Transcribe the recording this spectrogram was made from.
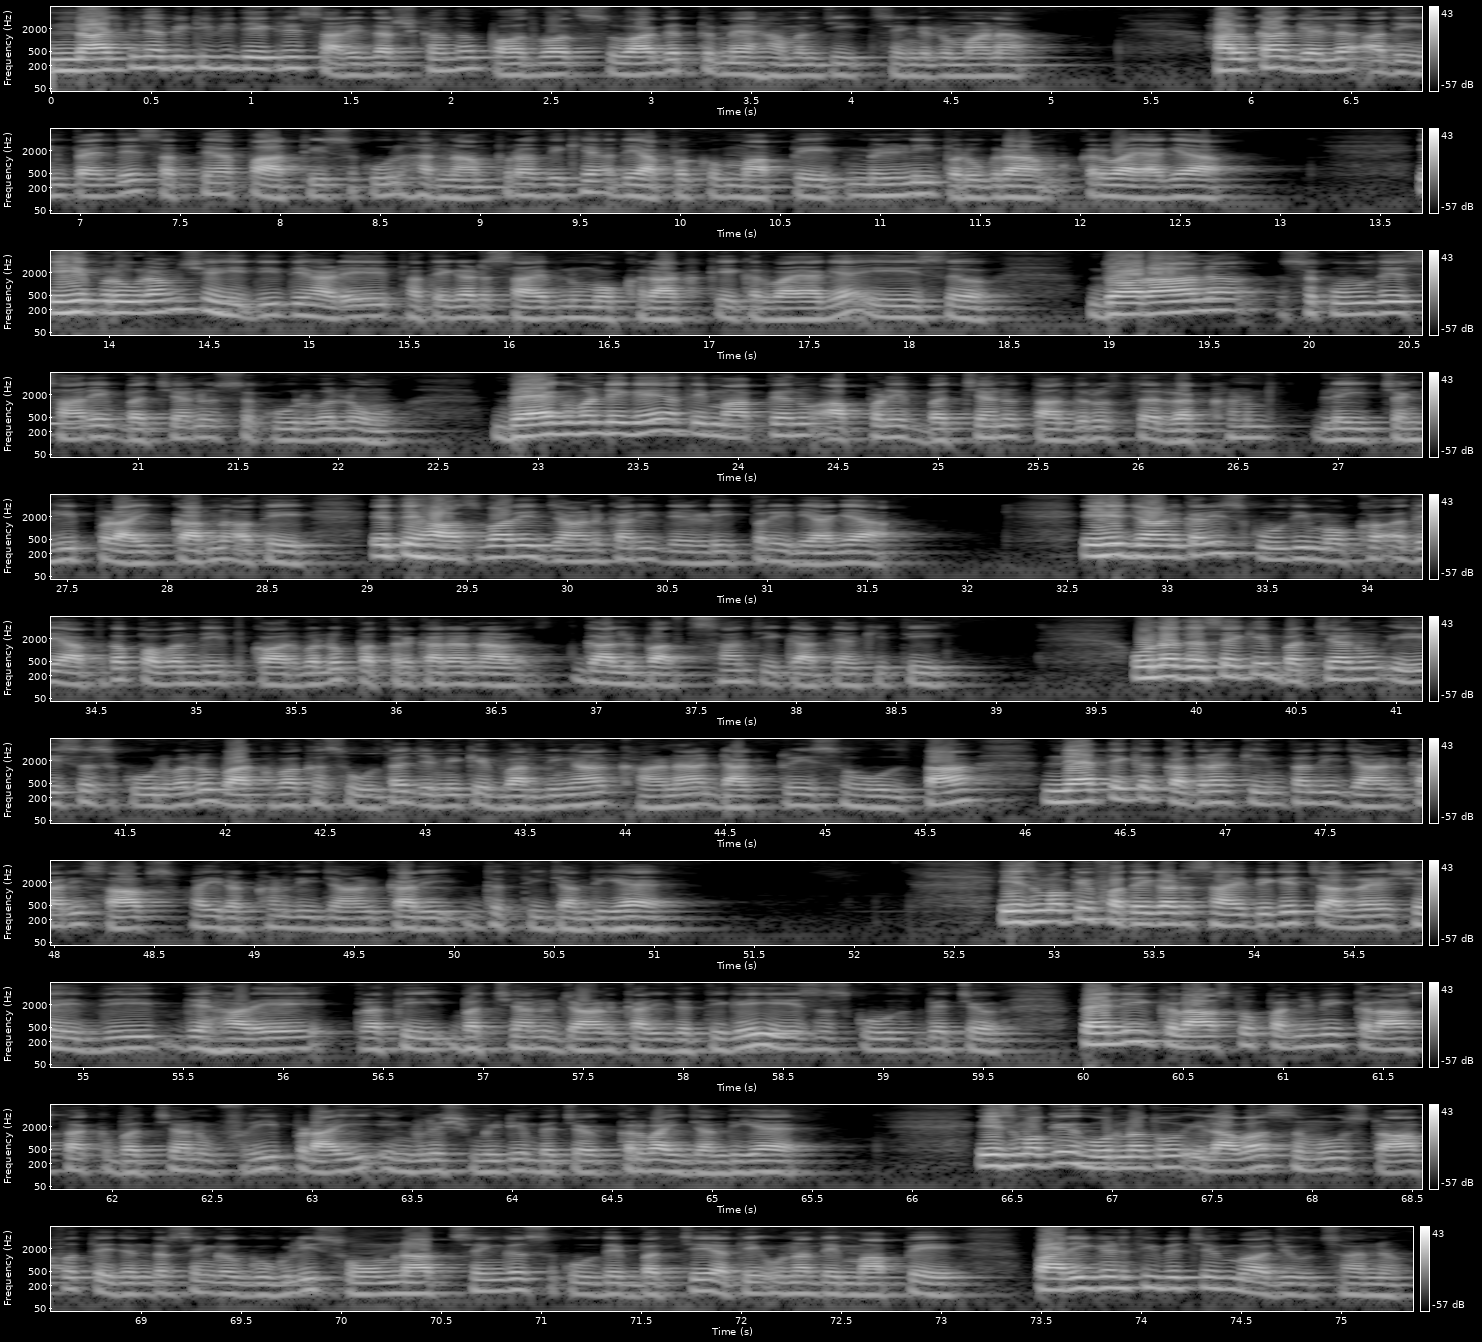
ਨਾਜ Punjabi TV ਦੇਖ ਰਹੇ ਸਾਰੇ ਦਰਸ਼ਕਾਂ ਦਾ ਬਹੁਤ-ਬਹੁਤ ਸਵਾਗਤ। ਮੈਂ ਹਮਨਜੀਤ ਸਿੰਘ ਰੁਮਾਣਾ। ਹਲਕਾ ਗਿੱਲ ਅਧੀਨ ਪੈਂਦੇ ਸੱਤਿਆ ਭਾਰਤੀ ਸਕੂਲ ਹਰਨਾਮਪੁਰਾ ਵਿਖੇ ਅਧਿਆਪਕ ਮਾਪੇ ਮਿਲਣੀ ਪ੍ਰੋਗਰਾਮ ਕਰਵਾਇਆ ਗਿਆ। ਇਹ ਪ੍ਰੋਗਰਾਮ ਸ਼ਹੀਦੀ ਦਿਹਾੜੇ ਫਤਿਹਗੜ੍ਹ ਸਾਹਿਬ ਨੂੰ ਮੁੱਖ ਰੱਖ ਕੇ ਕਰਵਾਇਆ ਗਿਆ। ਇਸ ਦੌਰਾਨ ਸਕੂਲ ਦੇ ਸਾਰੇ ਬੱਚਿਆਂ ਨੂੰ ਸਕੂਲ ਵੱਲੋਂ ਬੈਗ ਵੰਡੇ ਗਏ ਅਤੇ ਮਾਪਿਆਂ ਨੂੰ ਆਪਣੇ ਬੱਚਿਆਂ ਨੂੰ ਤੰਦਰੁਸਤ ਰੱਖਣ ਲਈ ਚੰਗੀ ਪੜ੍ਹਾਈ ਕਰਨ ਅਤੇ ਇਤਿਹਾਸ ਬਾਰੇ ਜਾਣਕਾਰੀ ਦੇਣ ਲਈ ਪ੍ਰੇਰਿਆ ਗਿਆ ਇਹ ਜਾਣਕਾਰੀ ਸਕੂਲ ਦੀ ਮੁੱਖ ਅਧਿਆਪਕ ਪਵਨਦੀਪ ਕੌਰ ਵੱਲੋਂ ਪੱਤਰਕਾਰਾਂ ਨਾਲ ਗੱਲਬਾਤ ਸਾਂਝੀ ਕਰਦਿਆਂ ਕੀਤੀ ਉਹਨਾਂ ਦੱਸਿਆ ਕਿ ਬੱਚਿਆਂ ਨੂੰ ਇਸ ਸਕੂਲ ਵੱਲੋਂ ਵੱਖ-ਵੱਖ ਸਹੂਲਤਾਂ ਜਿਵੇਂ ਕਿ ਵਰਦੀਆਂ, ਖਾਣਾ, ਡਾਕਟਰੀ ਸਹੂਲਤਾਂ, ਨੈਤਿਕ ਕਦਰਾਂ ਕੀਮਤਾਂ ਦੀ ਜਾਣਕਾਰੀ, ਸਾਫ਼ ਸਫ਼ਾਈ ਰੱਖਣ ਦੀ ਜਾਣਕਾਰੀ ਦਿੱਤੀ ਜਾਂਦੀ ਹੈ। ਇਸ ਮੌਕੇ ਫਤਿਹਗੜ੍ਹ ਸਾਹਿਬ ਵਿਖੇ ਚੱਲ ਰਹੇ ਸ਼ਹੀਦੀ ਦਿਹਾੜੇ ਪ੍ਰਤੀ ਬੱਚਿਆਂ ਨੂੰ ਜਾਣਕਾਰੀ ਦਿੱਤੀ ਗਈ। ਇਸ ਸਕੂਲ ਵਿੱਚ ਪਹਿਲੀ ਕਲਾਸ ਤੋਂ ਪੰਜਵੀਂ ਕਲਾਸ ਤੱਕ ਬੱਚਿਆਂ ਨੂੰ ਫ੍ਰੀ ਪੜ੍ਹਾਈ ਇੰਗਲਿਸ਼ ਮੀਡੀਅਮ ਵਿੱਚ ਕਰਵਾਈ ਜਾਂਦੀ ਹੈ। ਇਸ ਮੌਕੇ ਹੋਰਨਾਂ ਤੋਂ ਇਲਾਵਾ ਸਮੂਹ ਸਟਾਫ ਤੇਜਿੰਦਰ ਸਿੰਘ ਗੁਗਲੀ, ਸੋਮਨਾਥ ਸਿੰਘ, ਸਕੂਲ ਦੇ ਬੱਚੇ ਅਤੇ ਉਹਨਾਂ ਦੇ ਮਾਪੇ ਭਾਰੀ ਗਿਣਤੀ ਵਿੱਚ ਮੌਜੂਦ ਸਨ।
